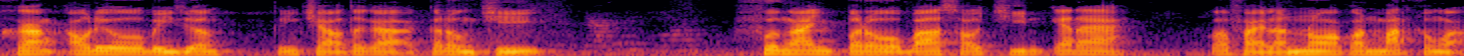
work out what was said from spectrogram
Khang Audio Bình Dương. Kính chào tất cả các đồng chí. Phương Anh Pro 369 SA Có phải là no con mắt không ạ?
